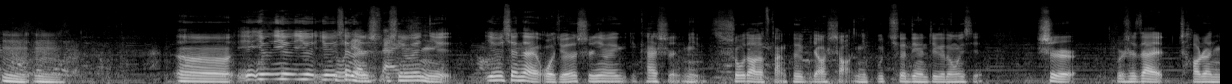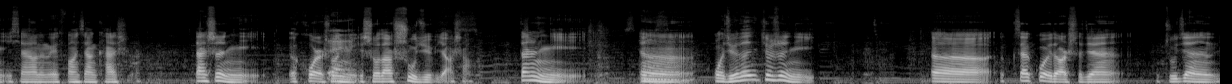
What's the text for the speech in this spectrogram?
嗯嗯嗯，因因为因为因为因为现在是是因为你，因为现在我觉得是因为一开始你收到的反馈比较少，你不确定这个东西是。不是在朝着你想要的那个方向开始，但是你或者说你收到数据比较少，但是你，嗯，我觉得就是你，呃，再过一段时间，逐渐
